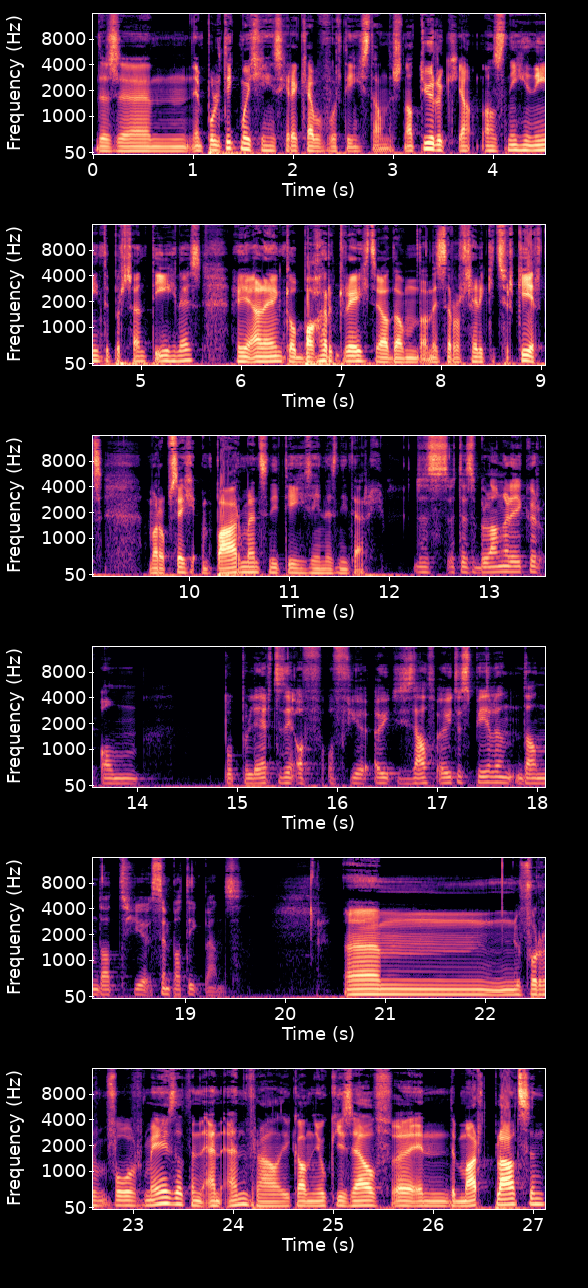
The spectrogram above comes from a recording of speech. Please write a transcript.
Dus uh, in politiek moet je geen schrik hebben voor tegenstanders. Natuurlijk, ja, als 99% tegen is en je een enkel bagger krijgt, ja, dan, dan is er waarschijnlijk iets verkeerd. Maar op zich, een paar mensen die tegen zijn, is niet erg. Dus het is belangrijker om populair te zijn of, of je uit, jezelf uit te spelen dan dat je sympathiek bent. Um, voor, voor mij is dat een en-en verhaal. Je kan ook jezelf uh, in de markt plaatsen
